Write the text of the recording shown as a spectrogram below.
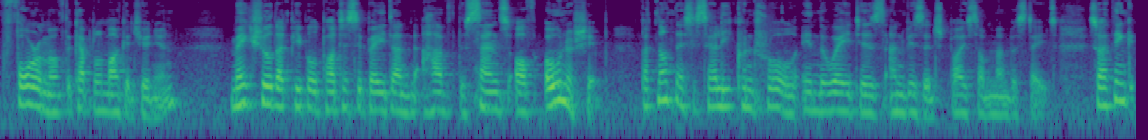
forum of the capital market union, make sure that people participate and have the sense of ownership but not necessarily control in the way it is envisaged by some member states. So I think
